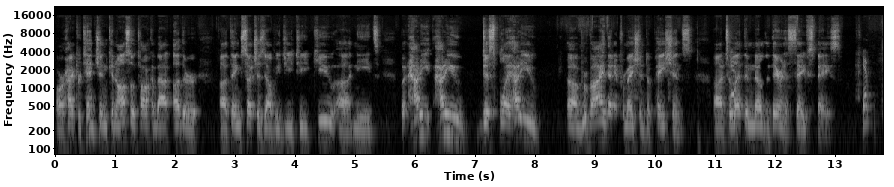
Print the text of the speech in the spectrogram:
or hypertension can also talk about other uh, things such as LGBTQ uh, needs. But how do you how do you display? How do you uh, provide that information to patients uh, to let them know that they're in a safe space. Yep.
